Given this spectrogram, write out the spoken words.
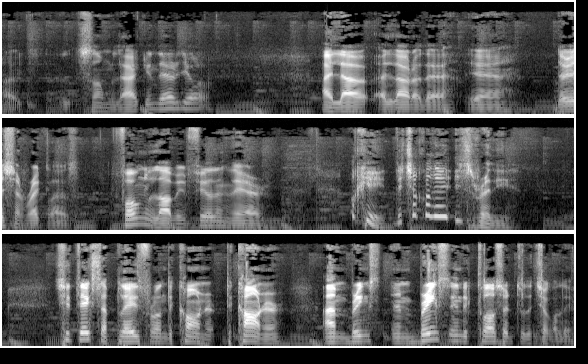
uh, some lag in there, yo. I love a lot of that. Yeah, there is a reckless, fun-loving feeling there. Okay, the chocolate is ready. She takes a plate from the corner, the counter, and brings and brings it closer to the chocolate.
